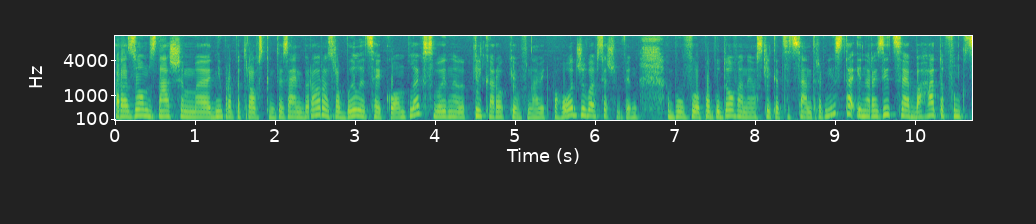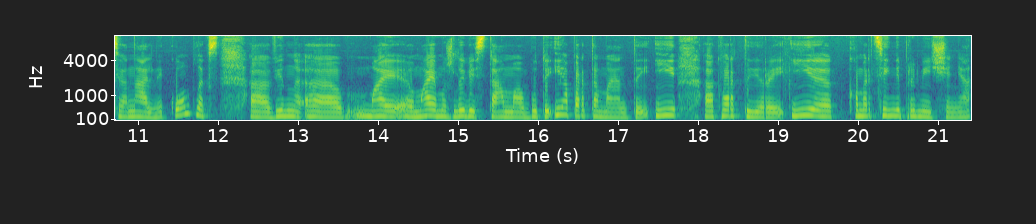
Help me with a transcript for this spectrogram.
разом з нашим е, Дніпропетровським дизайн-бюро розробили цей комплекс. Він кілька років навіть погоджувався, щоб він був побудований, оскільки це центр міста. І наразі це багатофункціональний комплекс. Е, Він е, має, має можливість там бути і апартаменти, і е, квартири, і комерційні приміщення.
